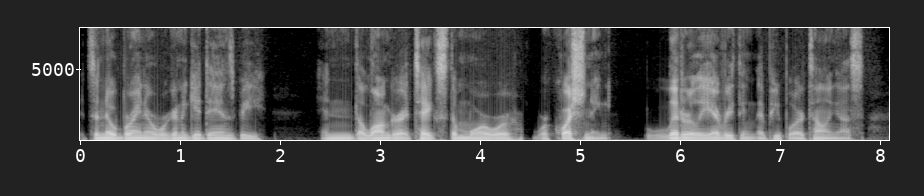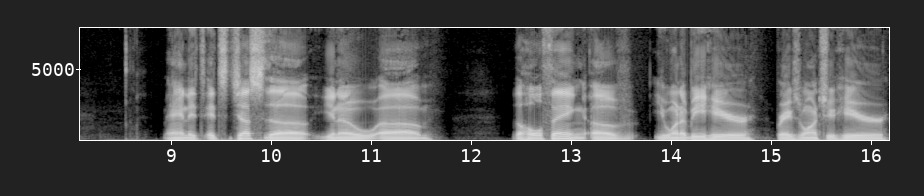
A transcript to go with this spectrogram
it's a no brainer. We're going to get Dansby, and the longer it takes, the more we're we're questioning literally everything that people are telling us. Man, it's it's just the you know um, the whole thing of you want to be here, Braves want you here.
